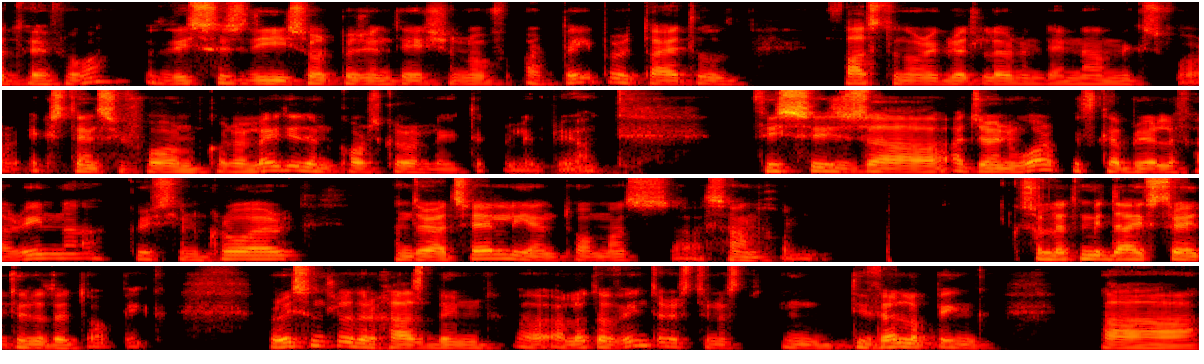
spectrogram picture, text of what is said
to everyone. This is the short presentation of our paper titled Fast and No-Regret Learning Dynamics for Extensive Form Correlated and Coarse Correlated Equilibria. This is uh, a joint work with Gabriele Farina, Christian Kroer, Andrea Celli, and Tuomas uh, Sandholm. So let me dive straight into the topic. Recently, there has been uh, a lot of interest in, in developing uh,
